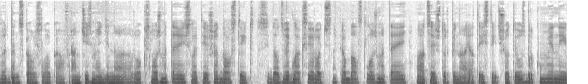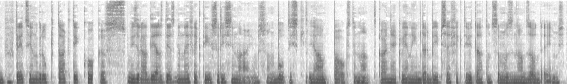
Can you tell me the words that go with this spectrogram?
Verdenes kaujas laikā Franči izmēģina rokas ložmetējus, lai tieši atbalstītu. Tas ir daudz vieglāks ierocis nekā balsta ložmetēji. Vācieši turpināja attīstīt šo te uzbrukumu vienību, triecienu grupu taktiku, kas izrādījās diezgan efektīvs risinājums un būtiski ļāva paaugstināt kainieku vienību darbības efektivitāti un samazināt zaudējumus.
